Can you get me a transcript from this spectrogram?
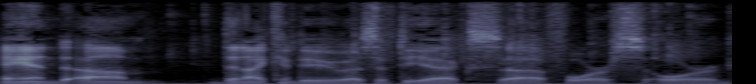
And um, then I can do sfdx uh, force org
